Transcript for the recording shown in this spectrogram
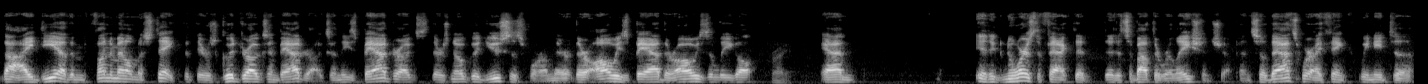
the idea, the fundamental mistake that there's good drugs and bad drugs, and these bad drugs, there's no good uses for them. They're they're always bad. They're always illegal, Right. and it ignores the fact that that it's about the relationship. And so that's where I think we need to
